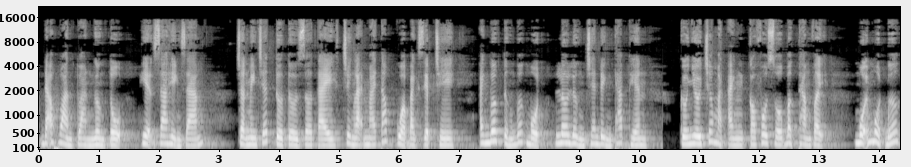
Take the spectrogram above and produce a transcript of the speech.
đã hoàn toàn ngừng tụ, hiện ra hình dáng. Trần Minh Chết từ từ giơ tay chỉnh lại mái tóc của Bạch Diệp Trì. Anh bước từng bước một, lơ lửng trên đỉnh tháp thiên, cứ như trước mặt anh có vô số bậc thang vậy. Mỗi một bước,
